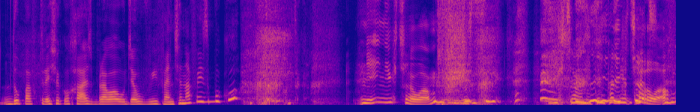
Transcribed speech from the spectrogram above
dupa, w której się kochałaś, brała udział w evencie na Facebooku? Nie, nie chciałam. Nie chciałam o tym Nie pamiętać. chciałam.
